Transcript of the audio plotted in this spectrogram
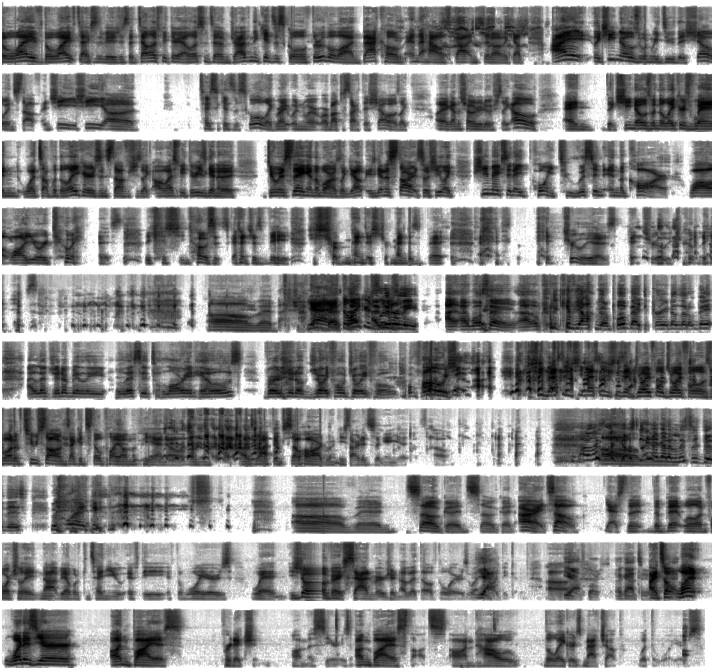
the wife, the wife texted me. She said, "Tell SP3 I listened to him driving the kids to school through the line, back home in the house, got and sit on the couch." I like she knows when we do this show and stuff, and she she uh takes the kids to school like right when we're, we're about to start this show. I was like, "Oh, yeah, I got the show to do." She's like, "Oh." And like she knows when the Lakers win, what's up with the Lakers and stuff. She's like, "Oh, SP3 is gonna do his thing in the morning." I was like, "Yep, he's gonna start." So she like she makes it a point to listen in the car while while you were doing this because she knows it's gonna just be just tremendous, tremendous bit. it truly is. It truly, truly is. Oh man. Yeah, if the I- Lakers I, lose- literally, I, I will say, I'm gonna give y'all, I'm gonna pull back the curtain a little bit. I legitimately listened to Lauryn Hill's version of "Joyful, Joyful." Before Oh, she- She messaged, she messaged, she said Joyful, Joyful is one of two songs I could still play on the piano. And I was laughing so hard when he started singing it. So I was like, I was Oh, like, I gotta listen to this before I do this. Oh man, so good, so good. All right, so yes, the the bit will unfortunately not be able to continue if the if the Warriors win. You should do a very sad version of it though. If the Warriors win, Yeah. be good. Uh, yeah, of course. I got to. All right. So what what is your unbiased prediction on this series? Unbiased thoughts on how the Lakers match up with the Warriors.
